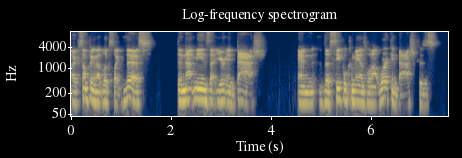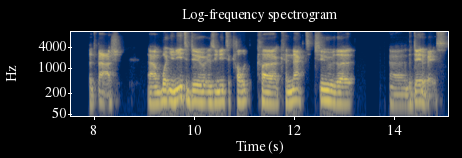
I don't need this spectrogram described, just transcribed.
like something that looks like this, then that means that you're in bash and the SQL commands will not work in bash because it's bash. Um, what you need to do is you need to co co connect to the, uh, the database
